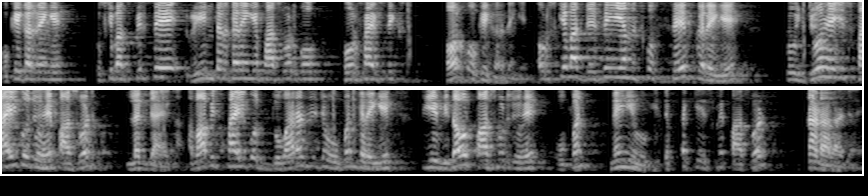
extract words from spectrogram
ओके कर देंगे। उसके बाद फिर से री इंटर करेंगे पासवर्ड को फोर फाइव सिक्स और ओके कर देंगे। और उसके बाद जैसे ही हम इसको सेव करेंगे तो जो है इस फ़ाइल को जो है पासवर्ड लग जाएगा। अब आप इस फ़ाइल को दोबारा से जब ओपन करेंगे तो ये विदाउट पासवर्ड जो है ओपन नहीं होगी, जब तक कि इसमें पासवर्ड ना डाला जाए।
